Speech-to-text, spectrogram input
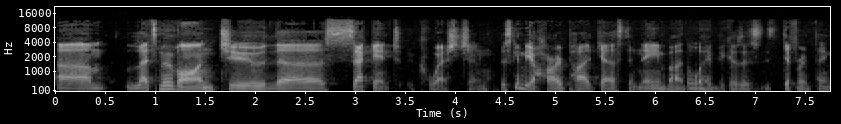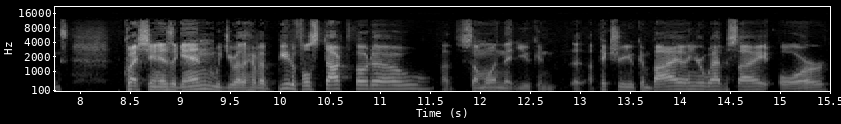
Um, let's move on to the second question. This is going to be a hard podcast to name, by the way, because it's, it's different things. Question is again, would you rather have a beautiful stock photo of someone that you can, a picture you can buy on your website, or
